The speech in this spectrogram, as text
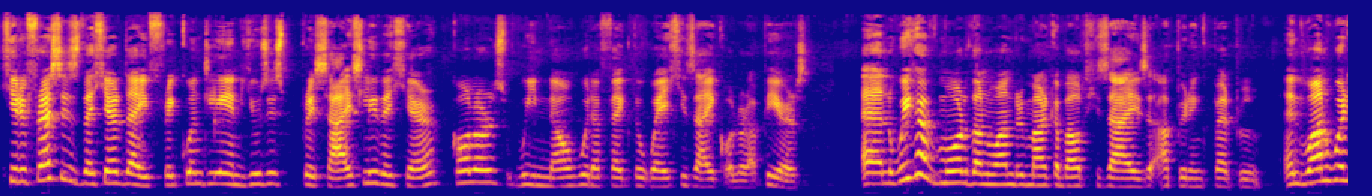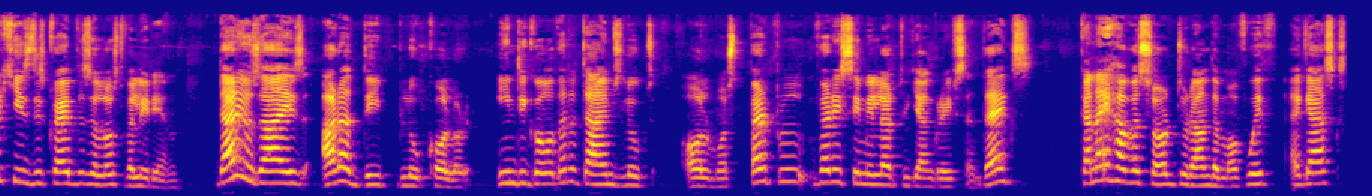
He refreshes the hair dye frequently and uses precisely the hair colors we know would affect the way his eye color appears. And we have more than one remark about his eyes appearing purple, and one where he is described as a lost Valyrian. Daario's eyes are a deep blue color, indigo that at times looks almost purple, very similar to young Reeves and Eggs. Can I have a sword to run them off with? Egg asked.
